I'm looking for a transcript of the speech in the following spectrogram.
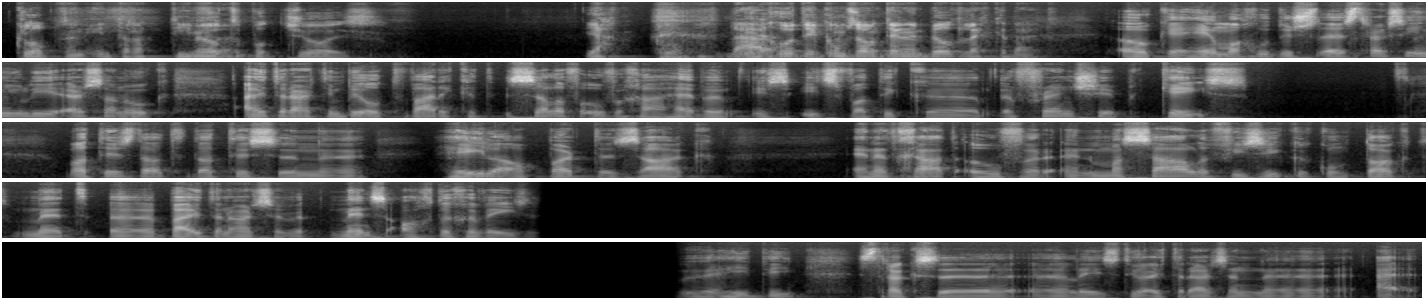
Klopt, een interactieve... Multiple choice. Ja, klopt. Nou ja. goed, ik kom zo meteen een beeld leggen uit. Oké, helemaal goed. Dus uh, straks zien jullie er ook uiteraard in beeld. Waar ik het zelf over ga hebben, is iets wat ik uh, een friendship case. Wat is dat? Dat is een uh, hele aparte zaak. En het gaat over een massale fysieke contact met buitenaardse mensachtige wezens. Heet hij. Straks uh, uh, leest u uiteraard zijn uh,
